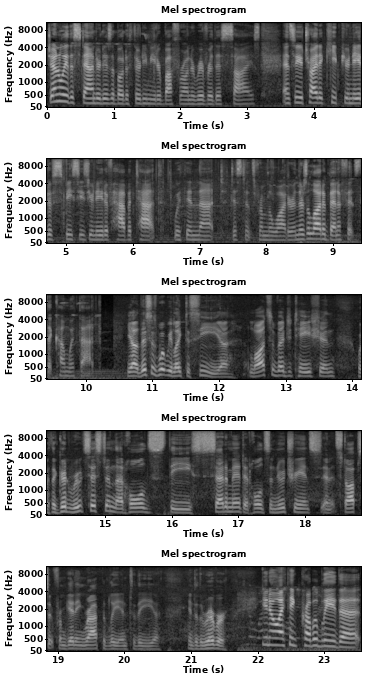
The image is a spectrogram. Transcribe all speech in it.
Generally the standard is about a 30 meter buffer on a river this size. And so you try to keep your native species, your native habitat within that distance from the water. And there's a lot of benefits that come with that. Yeah, this is what we like to see. Uh, lots of vegetation, with a good root system that holds the sediment, it holds the nutrients, and it stops it from getting rapidly into the, uh, into the river. You know, I think probably the,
